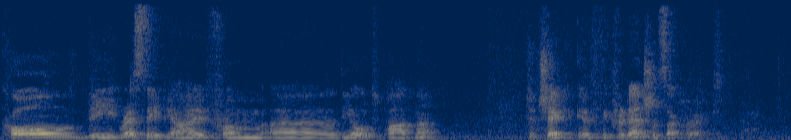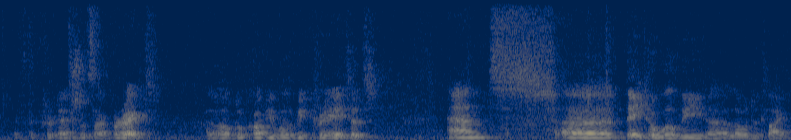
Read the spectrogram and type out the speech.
call the REST API from uh, the old partner to check if the credentials are correct. If the credentials are correct, a local copy will be created and data will be uh, loaded like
